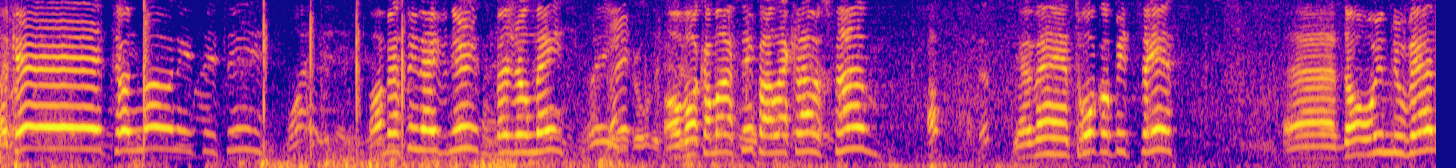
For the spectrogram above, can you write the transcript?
OK, tout le monde. Bon, merci d'être venu. Une belle journée. On va commencer par la classe femmes. Il y avait trois compétitrices, euh, dont une nouvelle.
